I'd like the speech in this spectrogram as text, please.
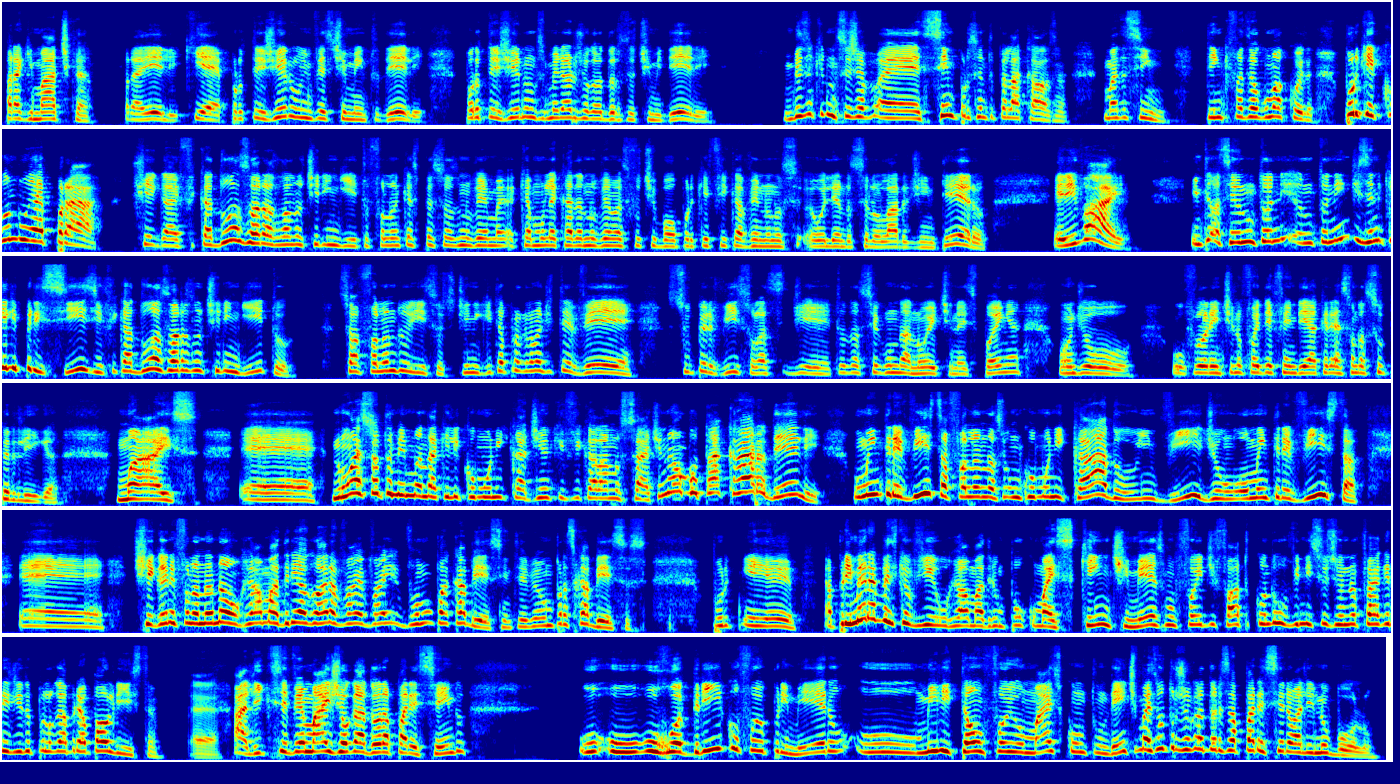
pragmática para ele, que é proteger o investimento dele, proteger um dos melhores jogadores do time dele, mesmo que não seja é, 100% pela causa, mas assim, tem que fazer alguma coisa. Porque quando é para chegar e ficar duas horas lá no Tiringuito falando que as pessoas não vêem mais, que a molecada não vê mais futebol porque fica vendo no, olhando o celular o dia inteiro, ele vai. Então, assim, eu não, tô, eu não tô nem dizendo que ele precise ficar duas horas no Tiringuito. Só falando isso, o Tiringuito é um programa de TV super visto lá de toda segunda noite na Espanha, onde o, o Florentino foi defender a criação da Superliga. Mas é, não é só também mandar aquele comunicadinho que fica lá no site, não, botar a cara dele. Uma entrevista falando assim, um comunicado em vídeo, ou uma entrevista é, chegando e falando, não, Real Madrid agora vai, vai vamos para a cabeça, entendeu? Vamos para as cabeças. Porque a primeira vez que eu vi o Real Madrid um pouco mais quente mesmo foi de fato quando o Vinícius Júnior foi agredido pelo Gabriel Paulista. É. Ali que você vê mais jogador aparecendo. O, o, o, Rodrigo foi o primeiro, o Militão foi o mais contundente, mas outros jogadores apareceram ali no bolo.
